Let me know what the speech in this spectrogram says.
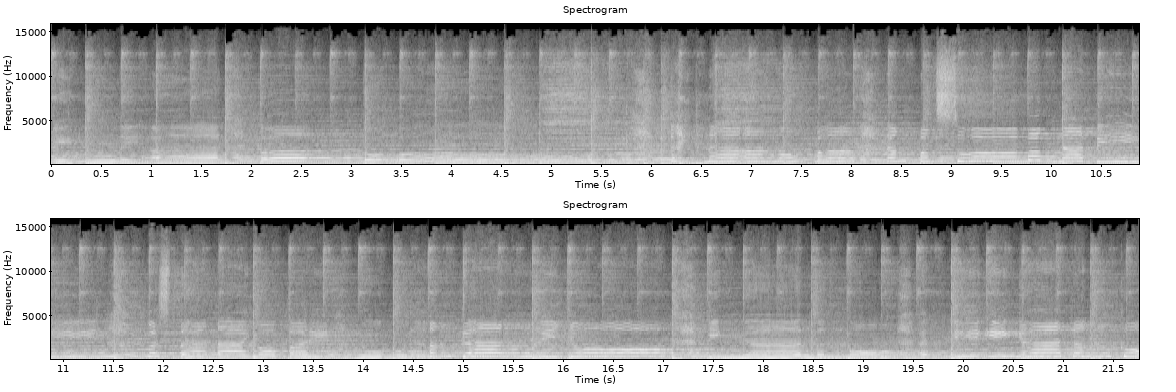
ay tunay at totoo. Kahit na ano pa ng pagsubok natin Basta tayo pa rin noon hanggang ngayon. Ingatan mo at iingatan ko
